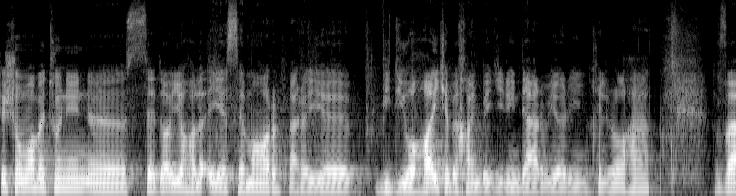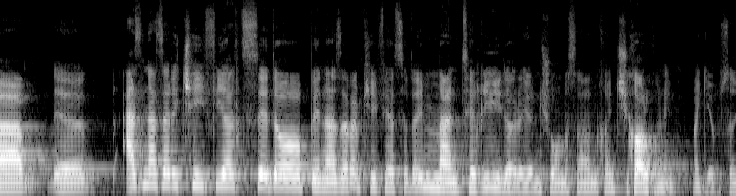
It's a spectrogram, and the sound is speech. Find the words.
که شما بتونین صدای حالا ASMR برای ویدیوهایی که بخواین بگیرین در بیارین خیلی راحت. و از نظر کیفیت صدا به نظرم کیفیت صدای منطقی داره. یعنی شما مثلا می‌خواین چیکار کنین؟ مگه مثلا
